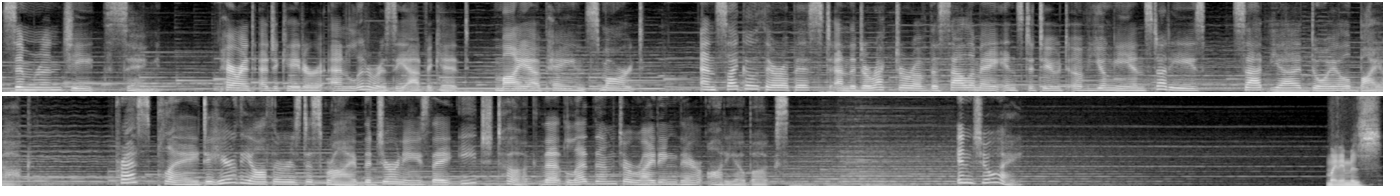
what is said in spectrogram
Simran Jeet Singh, parent educator and literacy advocate, Maya Payne Smart, and psychotherapist and the director of the Salome Institute of Jungian Studies, Satya Doyle Byock. Press play to hear the authors describe the journeys they each took that led them to writing their audiobooks. Enjoy! My name is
